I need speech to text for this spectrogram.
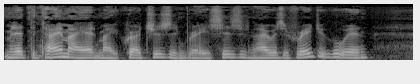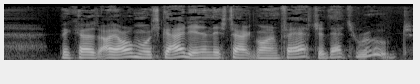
I mean, at the time I had my crutches and braces, and I was afraid to go in because I almost got in and they start going faster. That's rude.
